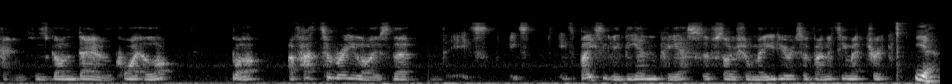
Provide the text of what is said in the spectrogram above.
count has gone down quite a lot, but I've had to realise that it's it's it's basically the NPS of social media. It's a vanity metric. Yeah.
